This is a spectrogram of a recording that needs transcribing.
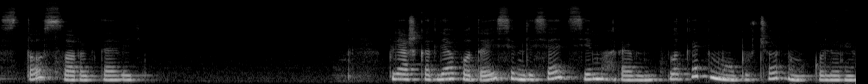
149 Пляшка для води 77 гривень. В блакитному або в чорному кольорі.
